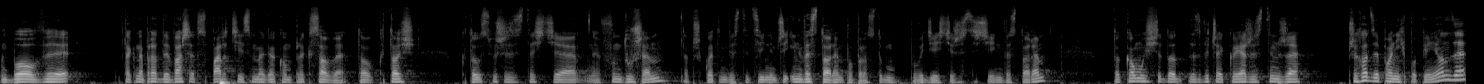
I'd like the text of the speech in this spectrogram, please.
bo wy tak naprawdę wasze wsparcie jest mega kompleksowe. To ktoś kto usłyszy, że jesteście funduszem, na przykład inwestycyjnym, czy inwestorem po prostu, powiedzieliście, że jesteście inwestorem, to komuś się to zazwyczaj kojarzy z tym, że przychodzę po nich po pieniądze,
